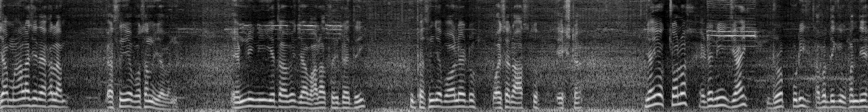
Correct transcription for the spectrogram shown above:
যা মাল আছে দেখালাম প্যাসেঞ্জার বসানো যাবে না। এমনি নিয়ে যেতে হবে যা ভাড়া সেটাতেই। প্যাসেঞ্জার বলে একটু পয়সাটা আসতো এক্সট্রা যাই হোক চলো এটা নিয়ে যাই। ড্রপ করি, তারপর দেখি ওখান দিয়ে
